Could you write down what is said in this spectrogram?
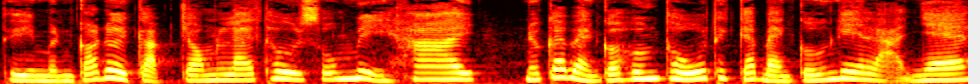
thì mình có đề cập trong lá thư số 12. Nếu các bạn có hứng thú thì các bạn cứ nghe lại nha.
